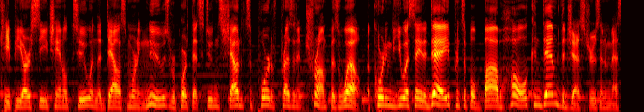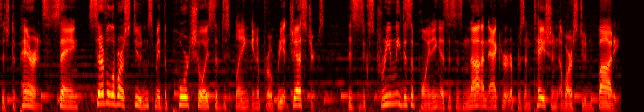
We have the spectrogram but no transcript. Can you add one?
KPRC Channel 2 and the Dallas Morning News report that students shouted support of President Trump as well. According to USA Today, Principal Bob Hull condemned the gestures in a message to parents, saying, Several of our students made the poor choice of displaying inappropriate gestures. This is extremely disappointing as this is not an accurate representation of our student body.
